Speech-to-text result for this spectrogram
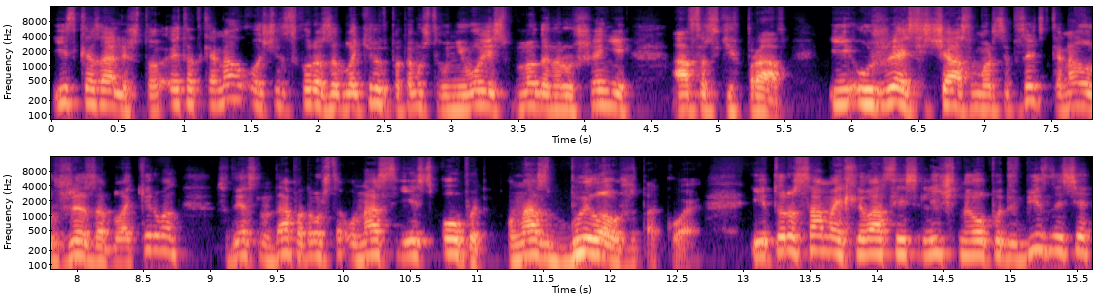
и сказали, что этот канал очень скоро заблокируют, потому что у него есть много нарушений авторских прав. И уже сейчас вы можете посмотреть, канал уже заблокирован, соответственно, да, потому что у нас есть опыт, у нас было уже такое. И то же самое, если у вас есть личный опыт в бизнесе,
